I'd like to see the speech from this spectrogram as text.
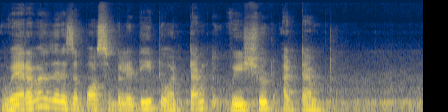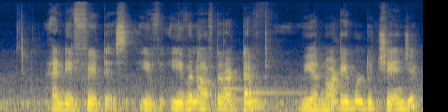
wherever there is a possibility to attempt we should attempt. And if it is if even after attempt we are not able to change it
